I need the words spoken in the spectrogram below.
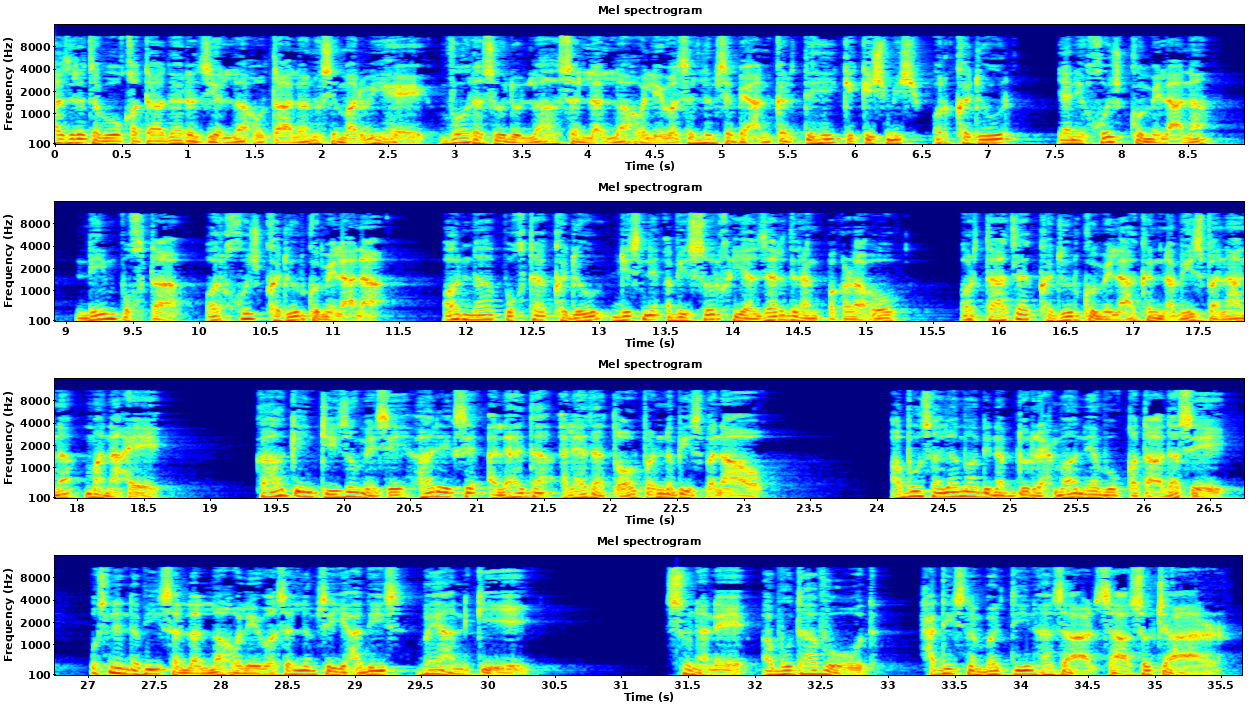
حضرت ابو قطادہ رضی اللہ تعالیٰ عنہ سے مروی ہے۔ وہ رسول اللہ صلی اللہ علیہ وسلم سے بیان کرتے ہیں کہ کشمش اور کھجور یعنی خشک کو ملانا، نیم پختہ اور خشک کھجور کو ملانا، اور نہ پختہ کھجور جس نے ابھی سرخ یا زرد رنگ پکڑا ہو، اور تازہ کھجور کو ملا کر نبیز بنانا منع ہے۔ کہا کہ ان چیزوں میں سے ہر ایک سے علیحدہ علیحدہ طور پر نبیز بناؤ۔ ابو سلمہ بن عبد الرحمن نے ابو قطادہ سے اس نے نبی صلی اللہ علیہ وسلم سے یہ حدیث بیان کی۔ سننے ابو داود، حدیث نمبر تین ہزار سات سو چار۔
